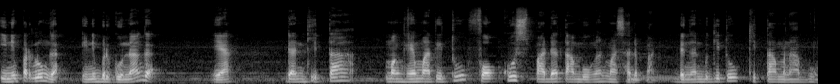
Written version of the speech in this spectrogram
Ini perlu nggak? Ini berguna nggak? Ya. Dan kita menghemat itu fokus pada tabungan masa depan. Dengan begitu kita menabung.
